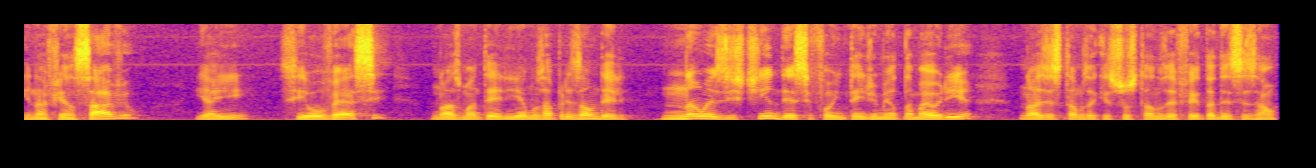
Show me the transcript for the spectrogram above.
inafiançável, e aí, se houvesse, nós manteríamos a prisão dele. Não existindo, esse foi o entendimento da maioria, nós estamos aqui sustando os efeitos da decisão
